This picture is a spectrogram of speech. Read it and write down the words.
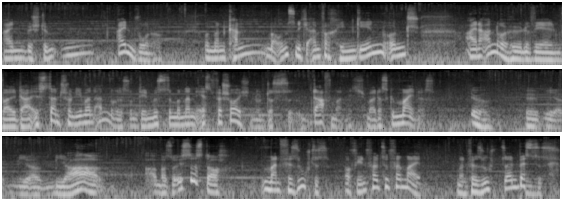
einen bestimmten Einwohner. Und man kann bei uns nicht einfach hingehen und eine andere Höhle wählen, weil da ist dann schon jemand anderes und den müsste man dann erst verscheuchen und das darf man nicht, weil das gemein ist. Ja, ja, ja, ja, aber so ist es doch. Man versucht es auf jeden Fall zu vermeiden. Man versucht sein Bestes.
